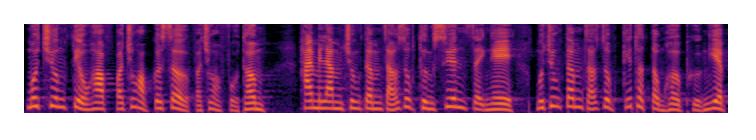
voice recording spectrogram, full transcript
một trường tiểu học và trung học cơ sở và trung học phổ thông, 25 trung tâm giáo dục thường xuyên dạy nghề, một trung tâm giáo dục kỹ thuật tổng hợp hướng nghiệp.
